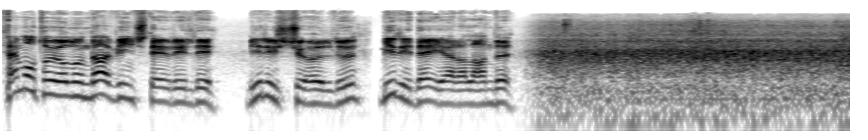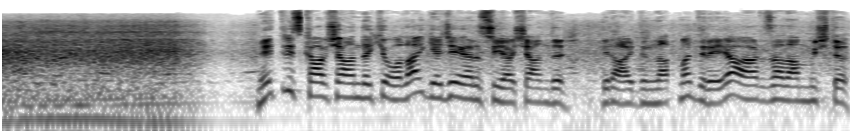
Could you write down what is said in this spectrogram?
Tem otoyolunda vinç devrildi. Bir işçi öldü, biri de yaralandı. Metris kavşağındaki olay gece yarısı yaşandı. Bir aydınlatma direği arızalanmıştı.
